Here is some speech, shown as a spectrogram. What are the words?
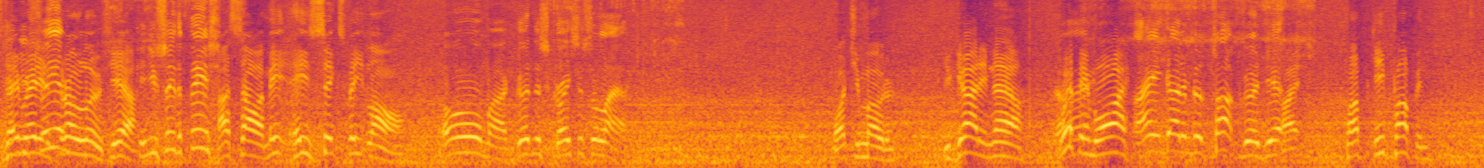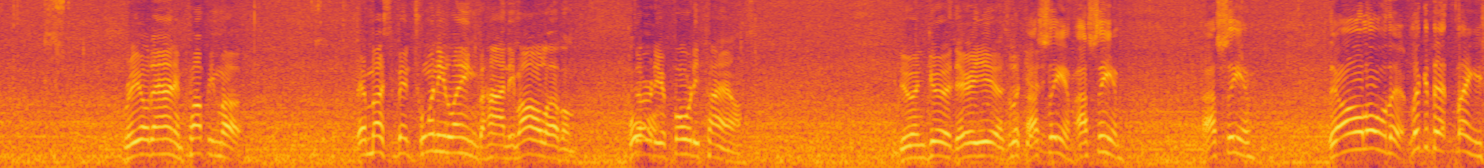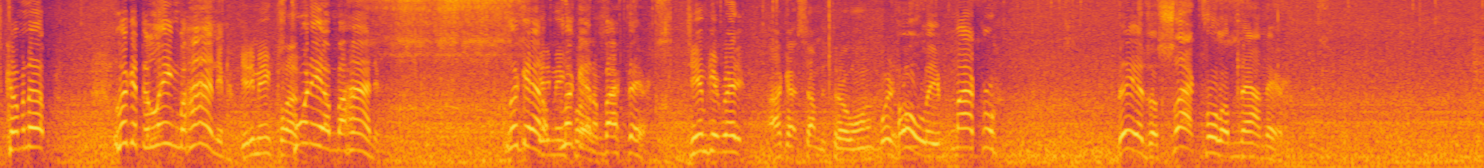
Stay ready to him? throw loose. Yeah. Can you see the fish? I saw him. He, he's six feet long. Oh, my goodness gracious alive. Watch your motor. You got him now. Whip him, boy. I ain't got him to the top good yet. All right, pump, keep pumping. Reel down and pump him up. There must have been 20 ling behind him, all of them, 30 or 40 pounds. Doing good. There he is. Look I at him. see him. I see him. I see him. They're all over there. Look at that thing. He's coming up. Look at the ling behind him. Get him in close. 20 of them behind him. Look at him. him Look at him back there. Jim, get ready. I got something to throw on him. Holy mackerel. There's a sack full of them down there.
